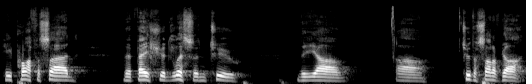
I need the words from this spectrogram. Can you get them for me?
he prophesied that they should listen to the uh, uh to the Son of God.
